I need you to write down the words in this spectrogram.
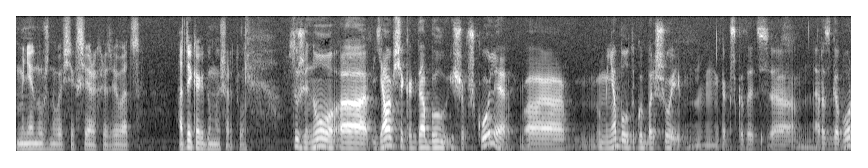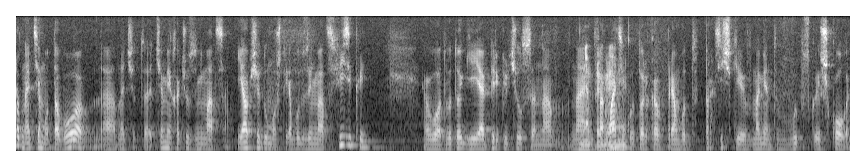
Мне нужно во всех сферах развиваться. А ты как думаешь, Артур? Слушай, ну а, я вообще, когда был еще в школе, а, у меня был такой большой, как сказать, а, разговор на тему того, а, значит, чем я хочу заниматься. Я вообще думал, что я буду заниматься физикой. Вот, в итоге я переключился на, на, На информатику только прям вот практически в момент выпуска из школы.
